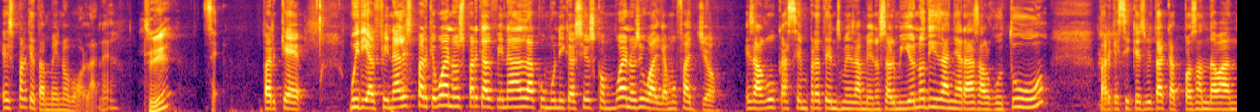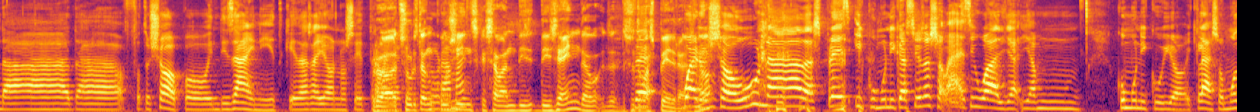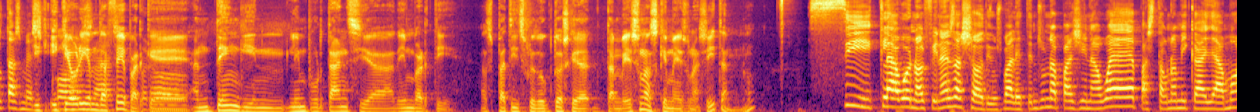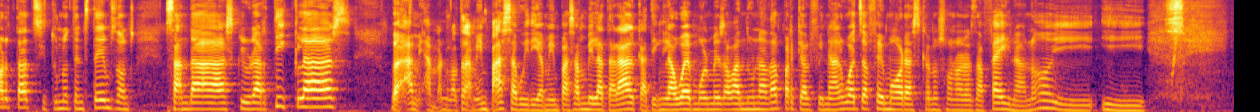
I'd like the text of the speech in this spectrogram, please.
és perquè també no volen, eh? Sí? Sí, perquè, vull dir, al final és perquè, bueno, és perquè al final la comunicació és com, bueno, és igual, ja m'ho faig jo. És algo que sempre tens més a menys. O sigui, millor no dissenyaràs algú tu, perquè sí que és veritat que et posen davant de, de Photoshop o InDesign i et quedes allò, no sé... Però et surten cosins que saben di disseny de, de, de sota les pedres, bueno, no? això una, després, i comunicació és això, eh, és igual, ja, ja em comunico jo. I clar, són moltes més I, coses. I què hauríem de fer perquè però- entenguin l'importància d'invertir? Els petits productors, que també són els que més ho necessiten, no? Sí, clar, bueno, al final és això, dius, vale, tens una pàgina web, està una mica allà morta, si tu no tens temps, doncs s'han d'escriure articles... A mi, a, nosaltres, a mi em passa, vull dir, a mi em passa en bilateral, que tinc la web molt més abandonada perquè al final ho haig de fer amb hores que no són hores de feina, no? I, i,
